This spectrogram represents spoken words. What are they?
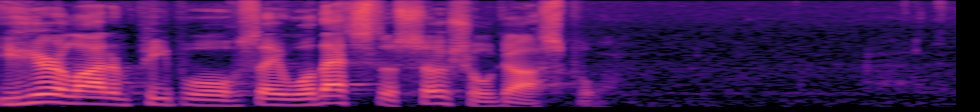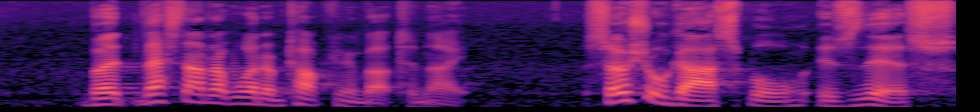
you hear a lot of people say, well, that's the social gospel. But that's not what I'm talking about tonight. Social gospel is this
